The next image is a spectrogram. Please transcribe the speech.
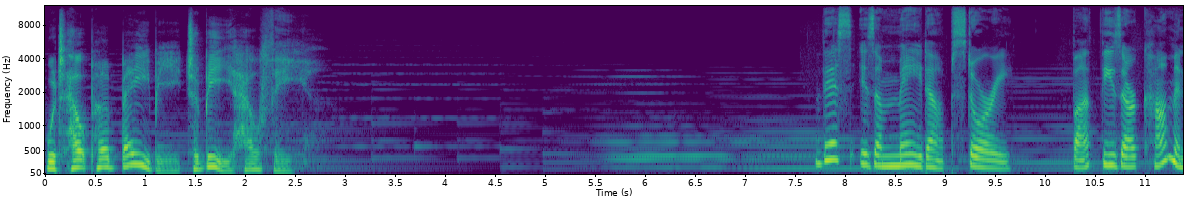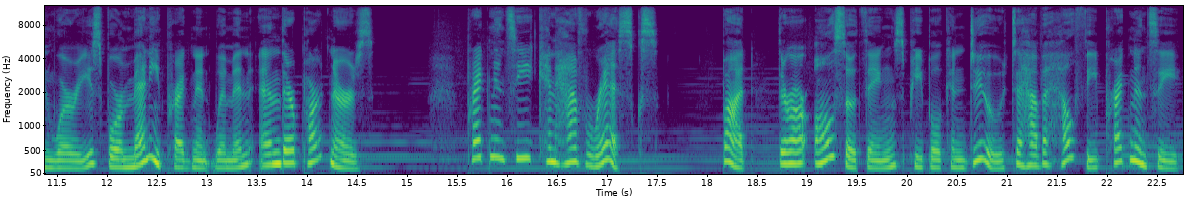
would help her baby to be healthy. This is a made up story, but these are common worries for many pregnant women and their partners. Pregnancy can have risks, but there are also things people can do to have a healthy pregnancy.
